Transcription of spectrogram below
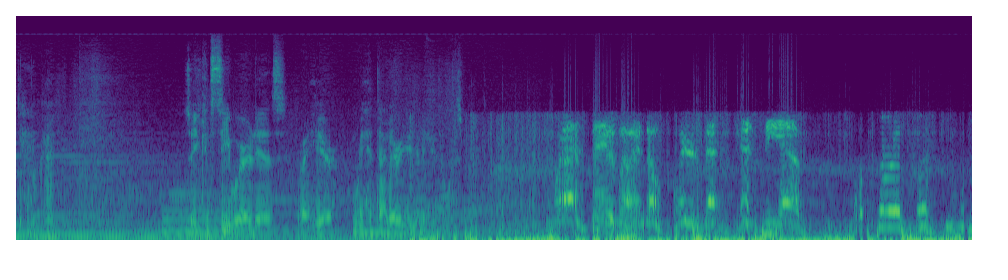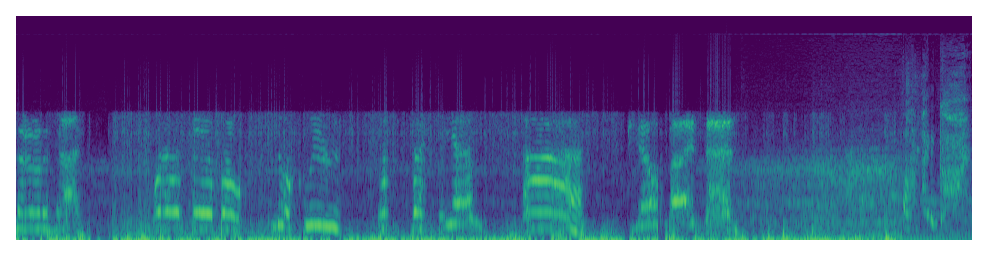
Okay. Okay. So you can see where it is, right here. When we hit that area, you're gonna hear the whisper. Wednesday, I know clears at 10 p.m. I'm sorry, it's supposed to be the other guy. Wednesday, about no clears at 10 p.m. Ah! Kill my son! Oh my god.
